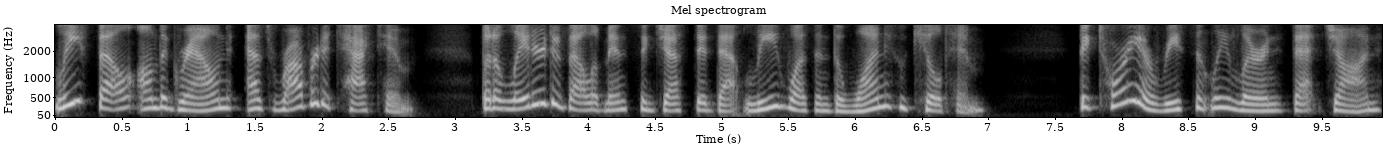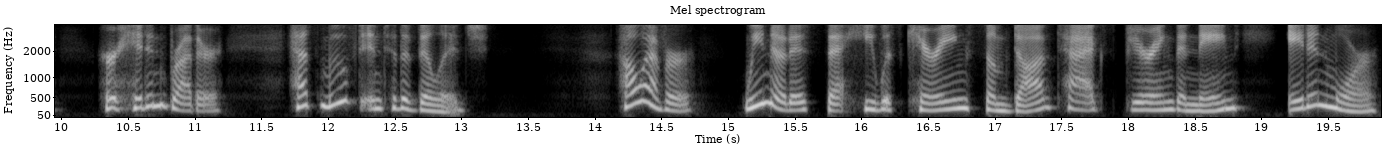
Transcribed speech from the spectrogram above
Lee fell on the ground as Robert attacked him, but a later development suggested that Lee wasn't the one who killed him. Victoria recently learned that John, her hidden brother, has moved into the village. However, we noticed that he was carrying some dog tags bearing the name Aiden Moore,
